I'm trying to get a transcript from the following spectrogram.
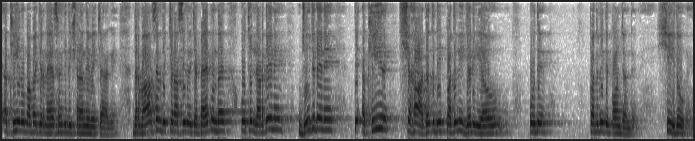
ਤੇ ਅਖੀਰ ਉਹ ਬਾਬਾ ਜਰਨੈਲ ਸਿੰਘ ਜੀ ਦੀ ਸ਼ਰਨ ਦੇ ਵਿੱਚ ਆ ਗਏ। ਦਰਬਾਰ ਸਾਹਿਬ ਦੇ 84 ਦੇ ਵਿੱਚ ਅਟੈਕ ਹੁੰਦਾ ਹੈ, ਉੱਥੇ ਲੜਦੇ ਨੇ, ਜੂਝਦੇ ਨੇ ਤੇ ਅਖੀਰ ਸ਼ਹਾਦਤ ਦੀ ਪਦਵੀ ਜਿਹੜੀ ਆ ਉਹ ਉਹਦੇ ਪਦਵੀ ਤੇ ਪਹੁੰਚ ਜਾਂਦੇ ਨੇ, ਸ਼ਹੀਦ ਹੋ ਗਏ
